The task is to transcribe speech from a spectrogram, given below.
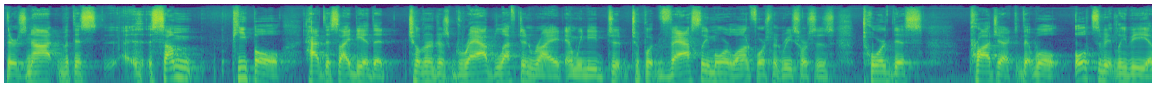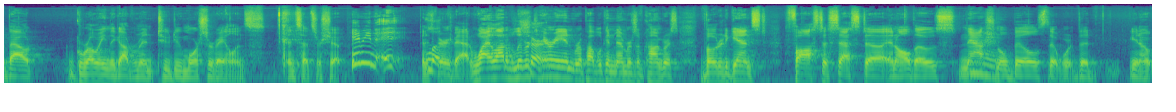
There's not, but this uh, some people have this idea that children are just grabbed left and right, and we need to, to put vastly more law enforcement resources toward this project that will ultimately be about growing the government to do more surveillance and censorship. I mean, it, It's look, very bad. Why a lot of Sure. libertarian Republican members of Congress voted against FOSTA, SESTA, and all those Mm-hmm. national bills that were that you know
